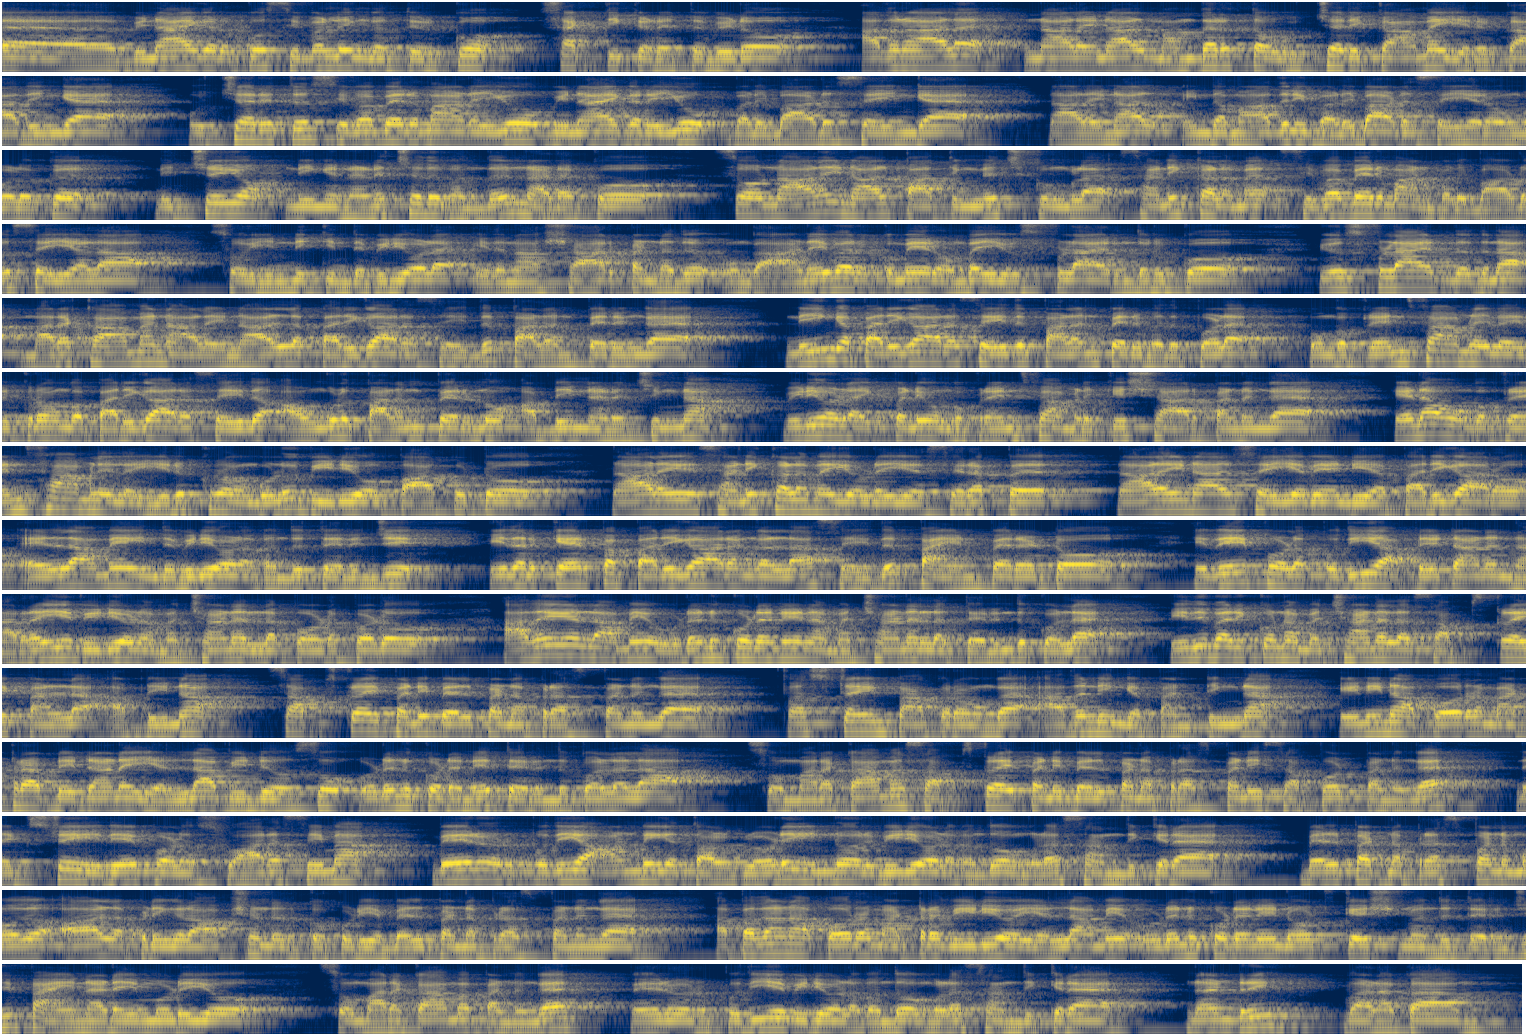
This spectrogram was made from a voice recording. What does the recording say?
விநாயகருக்கும் சிவலிங்கத்திற்கும் சக்தி கிடைத்துவிடும் அதனால் நாளை நாள் மந்திரத்தை உச்சரிக்காமல் இருக்காதீங்க. உச்சரித்து சிவபெருமானையோ விநாயகரையோ வழிபாடு செய்யுங்க. நாளை நாள் இந்த மாதிரி வழிபாடு செய்கிறவங்களுக்கு நிச்சயம் நீங்கள் நினச்சது வந்து நடக்கும் ஸோ நாளை நாள் பார்த்தீங்கன்னு வச்சுக்கோங்களேன் சனிக்கிழமை சிவபெருமான் வழிபாடு செய்யலாம். ஸோ இன்றைக்கி இந்த வீடியோவில் இதை நான் ஷேர் பண்ணது உங்கள் அனைவருக்குமே ரொம்ப யூஸ்ஃபுல்லாக இருந்திருக்கும். யூஸ்ஃபுல்லாக இருந்ததுன்னா மறக்காமல் நாளை நாளில் பரிகாரம் செய்து பலன் பெறுங்க. நீங்கள் பரிகாரம் செய்து பலன் பெறுவது போல் உங்கள் ஃப்ரெண்ட்ஸ் ஃபேமிலியில் இருக்கிறவங்க பரிகாரம் செய்து அவங்களும் பலன் பெறணும் அப்படின்னு நினச்சிங்கன்னா வீடியோ லைக் பண்ணி உங்கள் ஃப்ரெண்ட்ஸ் ஃபேமிலிக்கு ஷேர் பண்ணுங்கள் ஏன்னா உங்கள் ஃப்ரெண்ட்ஸ் ஃபேமிலியில் இருக்கிறவங்களும் வீடியோ பார்க்கட்டும். நாளைய சனிக்கிழமையுடைய சிறப்பு நாளை நாள் செய்ய வேண்டிய பரிகாரம் எல்லாமே இந்த வீடியோவில் வந்து தெரிஞ்சு இதற்கேற்ப பரிகாரங்கள்லாம் செய்து பயன்பெறட்டும். இதே போல் புதிய அப்டேட்டான நிறைய வீடியோ நம்ம சேனலில் போடப்படும். அதையெல்லாமே உடனுக்குடனே நம்ம சேனலில் தெரிந்து கொள்ள இது வரைக்கும் நம்ம சேனலை சப்ஸ்கிரைப் பண்ணல அப்படின்னா சப்ஸ்கிரைப் பண்ணி பெல் பண்ண ப்ரெஸ் பண்ணுங்கள் ஃபஸ்ட் டைம் பார்க்குறவங்க அதை நீங்கள் பண்ணிட்டீங்கன்னா இனி நான் போடுற மற்ற அப்டேட்டான எல்லா வீடியோஸும் உடனுக்குடனே தெரிந்து கொள்ளலாம். ஸோ மறக்காமல் சப்ஸ்கிரைப் பண்ணி பெல் பண்ண ப்ரெஸ் பண்ணி சப்போர்ட் பண்ணுங்கள் நெக்ஸ்ட்டு இதே போல் சுவாரஸ்யமாக வேறொரு புதிய ஆன்மீக தாள்களோடு இன்னொரு வீடியோவில் வந்து உங்களை சந்திக்கிறேன். பெல் பட்டனை ப்ரெஸ் பண்ணும்போது ஆல் அப்படிங்கிற ஆப்ஷன் இருக்கக்கூடிய பெல் பட்டனை ப்ரெஸ் பண்ணுங்கள் அப்போ தான் நான் போகிற மற்ற வீடியோ எல்லாமே உடனுக்குடனே நோட்டிஃபிகேஷன் வந்து தெரிஞ்சு பயனடைய முடியும். ஸோ மறக்காமல் பண்ணுங்கள் வேறொரு புதிய வீடியோவில் வந்து உங்களை சந்திக்கிறேன். நன்றி வணக்கம்.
